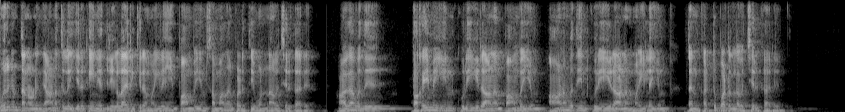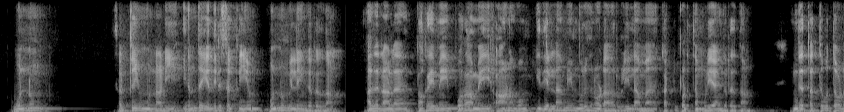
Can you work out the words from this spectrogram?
முருகன் தன்னோட ஞானத்தில் இயற்கையின் எதிரிகளாக இருக்கிற மயிலையும் பாம்பையும் சமாதானப்படுத்தி ஒன்றா வச்சிருக்காரு. அதாவது பகைமையின் குறியீடான பாம்பையும் ஆணவத்தின் குறியீடான மயிலையும் தன் கட்டுப்பாட்டில் வச்சிருக்காரு. ஒன்றும் சக்தியும் முன்னாடி எந்த எதிரி சக்தியும் ஒன்றும் இல்லைங்கிறது தான் அதனால் பகைமை பொறாமை ஆணவம் இது எல்லாமே முருகனோட அருள் இல்லாமல் கட்டுப்படுத்த முடியாங்கிறது தான் இந்த தத்துவத்தோட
